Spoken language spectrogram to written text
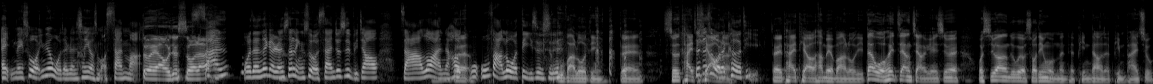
哎，没错，因为我的人生有什么三嘛。对啊，我就说了，三，我的那个人生零数有三，就是比较杂乱，然后对无无法落地，是不是？无法落地，对，就是太跳了。这是我的课题。对，太跳了，他没有办法落地。但我会这样讲，原因是因为我希望如果有收听我们的频道的品牌主，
